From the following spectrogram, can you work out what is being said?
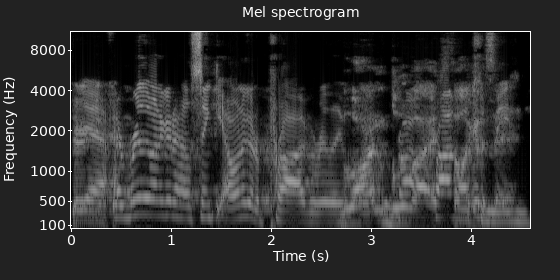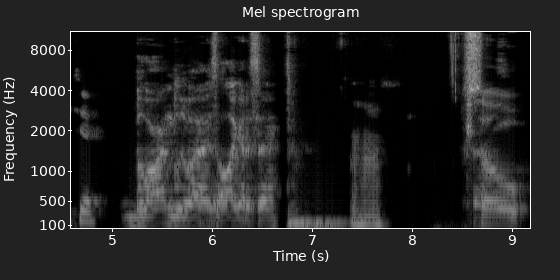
Very yeah, I really want to go to Helsinki. I want to go to Prague. Really, Blonde, blue Prague, eyes, Prague all I gotta say. amazing too. blonde, blue eyes. All I gotta say. So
